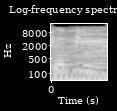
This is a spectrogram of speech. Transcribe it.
Electricast. Electricast.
